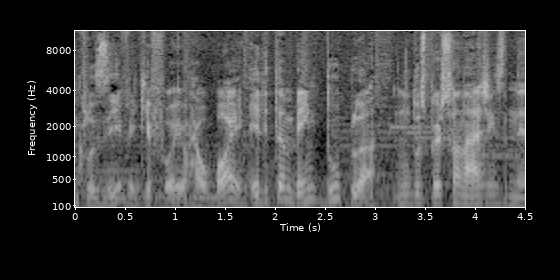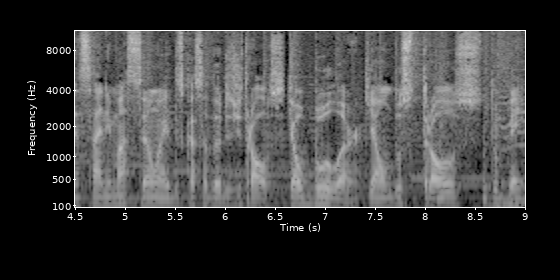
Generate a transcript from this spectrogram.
Inclusive, que foi o Hellboy, ele também dupla um dos personagens nessa animação aí dos Caçadores de Trolls, que é o Buller, que é um dos Trolls do bem.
